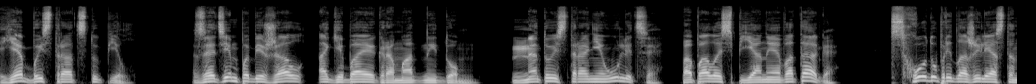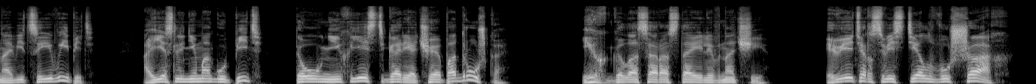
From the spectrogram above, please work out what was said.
Я быстро отступил. Затем побежал, огибая громадный дом. На той стороне улицы попалась пьяная ватага. Сходу предложили остановиться и выпить. А если не могу пить, то у них есть горячая подружка. Их голоса растаяли в ночи. Ветер свистел в ушах.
